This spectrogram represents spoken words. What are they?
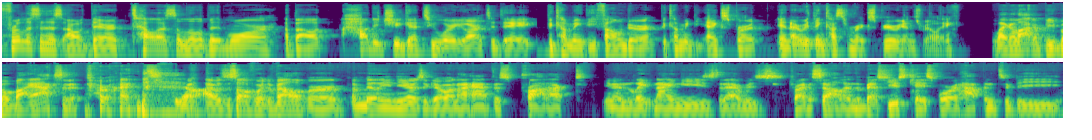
For listeners out there, tell us a little bit more about how did you get to where you are today, becoming the founder, becoming the expert in everything customer experience, really? like a lot of people by accident, right? you know, I was a software developer a million years ago and I had this product, you know, in the late 90s that I was trying to sell. And the best use case for it happened to be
